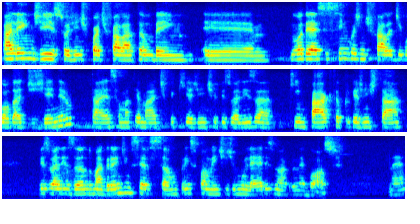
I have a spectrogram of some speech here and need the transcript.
Além disso, a gente pode falar também, é, no ODS 5, a gente fala de igualdade de gênero, tá? Essa é uma temática que a gente visualiza que impacta, porque a gente está visualizando uma grande inserção, principalmente de mulheres no agronegócio, né?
